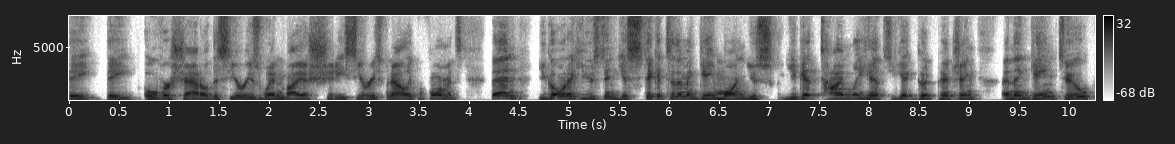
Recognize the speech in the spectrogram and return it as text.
they they overshadow the series win by a shitty series finale performance. Then you go into Houston, you stick it to them in game one, you you get timely hits, you get good pitching, and then game two.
